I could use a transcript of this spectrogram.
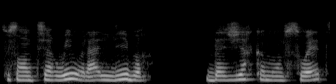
se sentir, oui, voilà, libre d'agir comme on le souhaite.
